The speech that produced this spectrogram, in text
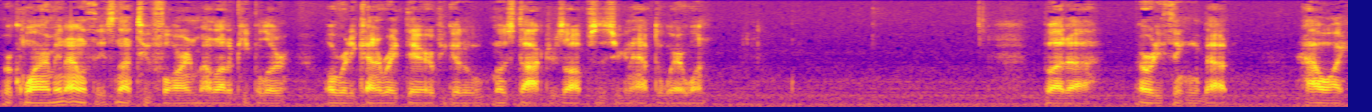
requirement. I don't think it's not too far, and a lot of people are already kind of right there. If you go to most doctors' offices, you're going to have to wear one. But uh, already thinking about how I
